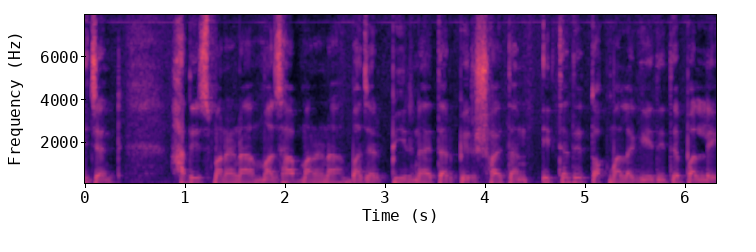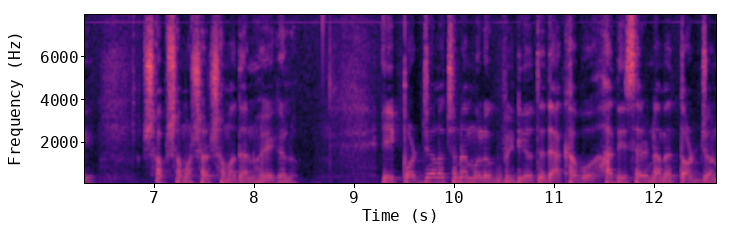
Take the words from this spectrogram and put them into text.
এজেন্ট। হাদিস মানে না মজহাব মানে না বা যার পীর নেয় তার পীর শয়তান ইত্যাদি তকমা লাগিয়ে দিতে পারলেই সব সমস্যার সমাধান হয়ে গেল। এই পর্যালোচনামূলক ভিডিওতে দেখাবো হাদিসের নামে তর্জন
